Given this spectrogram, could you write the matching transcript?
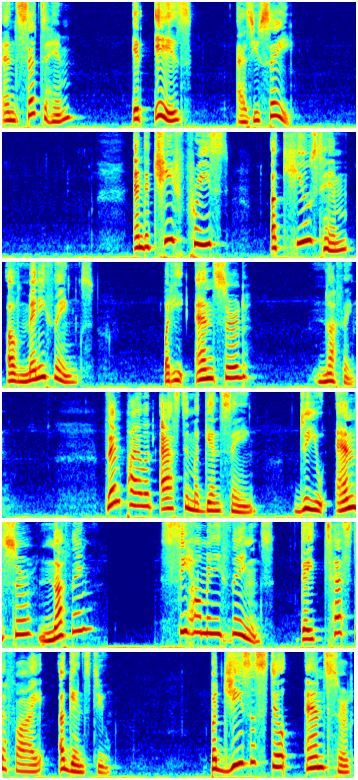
and said to him, It is as you say. And the chief priests accused him of many things, but he answered nothing. Then Pilate asked him again, saying, Do you answer nothing? See how many things they testify against you. But Jesus still answered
